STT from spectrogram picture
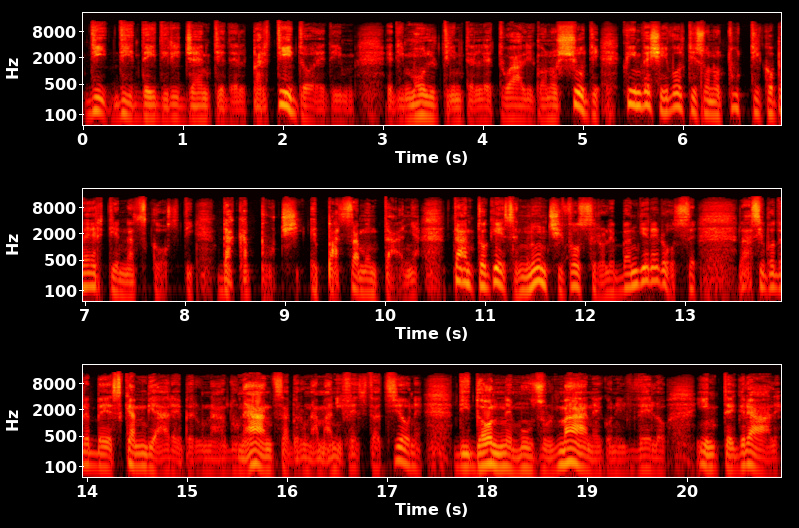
di, di, dei dirigenti del partito e di, e di molti intellettuali conosciuti. Qui invece i volti sono tutti coperti e nascosti da cappucci e passamontagna, tanto che se non ci fossero le bandiere rosse la si potrebbe scambiare per un'adunanza, per una manifestazione di donne musulmane con il velo integrale.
